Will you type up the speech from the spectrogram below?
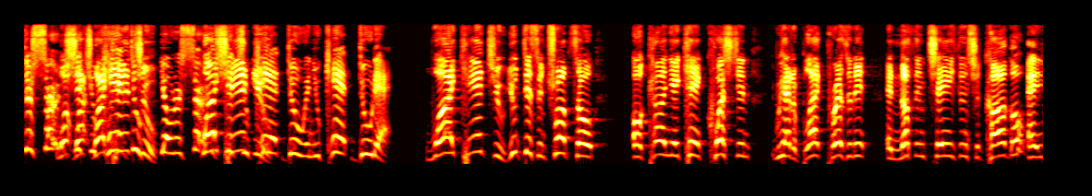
There's certain shit why- you why can't, can't do. you? Yo, there's certain Why shit you can't you? can't do, and you can't do that. Why can't you? You dissing Trump, so uh, Kanye can't question. We had a black president and nothing changed in Chicago. And,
